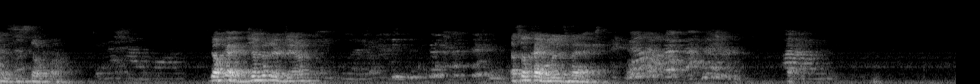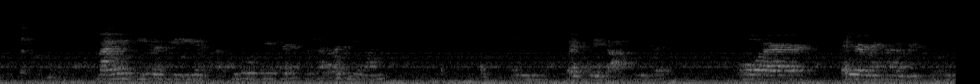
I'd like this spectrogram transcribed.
This is so fun. Okay, jump in there, Jenna. That's okay, Lou's next. Um, mine would either be people pleaser, which I already am, and like they got pleaser, or I wear my hair on my sleeve.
